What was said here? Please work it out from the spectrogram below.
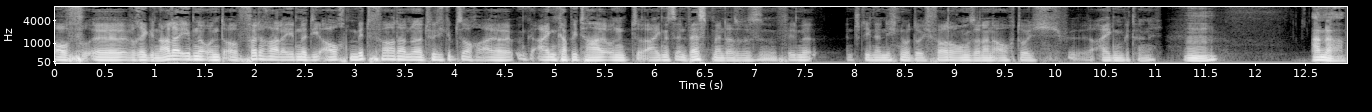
auf äh, regionaler Ebene und auf föderaler Ebene, die auch mitfördern. Und natürlich gibt es auch äh, Eigenkapital und eigenes Investment. Also das, Filme entstehen ja nicht nur durch Förderung, sondern auch durch äh, Eigenmittel. Nicht? Mhm. Anna,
